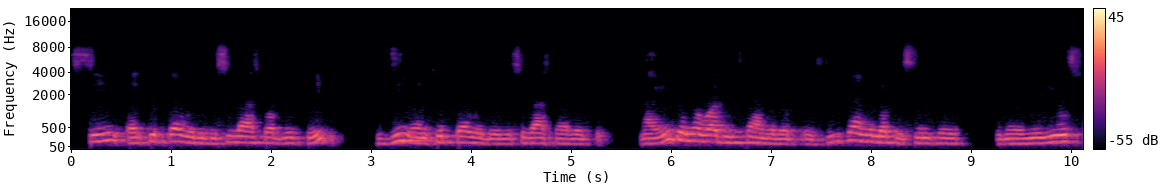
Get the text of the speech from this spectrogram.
C, encrypted with the receiver's public key, D, encrypted with the receiver's private key. Now, you need to know what digital envelope is. Digital envelope is simply, you know, you use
